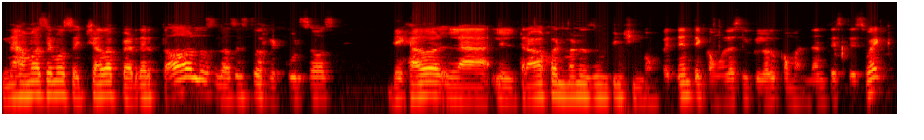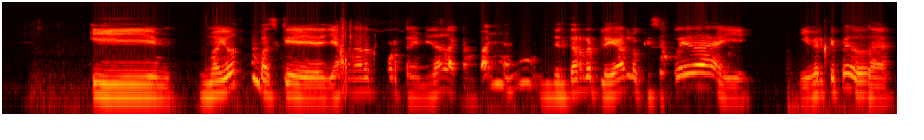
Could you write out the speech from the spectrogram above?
nada más hemos echado a perder todos los, los- estos recursos, dejado la- el trabajo en manos de un pinche incompetente como lo es el Comandante este Suec. Y no hay otra más que ya dar por terminada la campaña, ¿no? Intentar replegar lo que se pueda y, y ver qué pedo. O sea,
